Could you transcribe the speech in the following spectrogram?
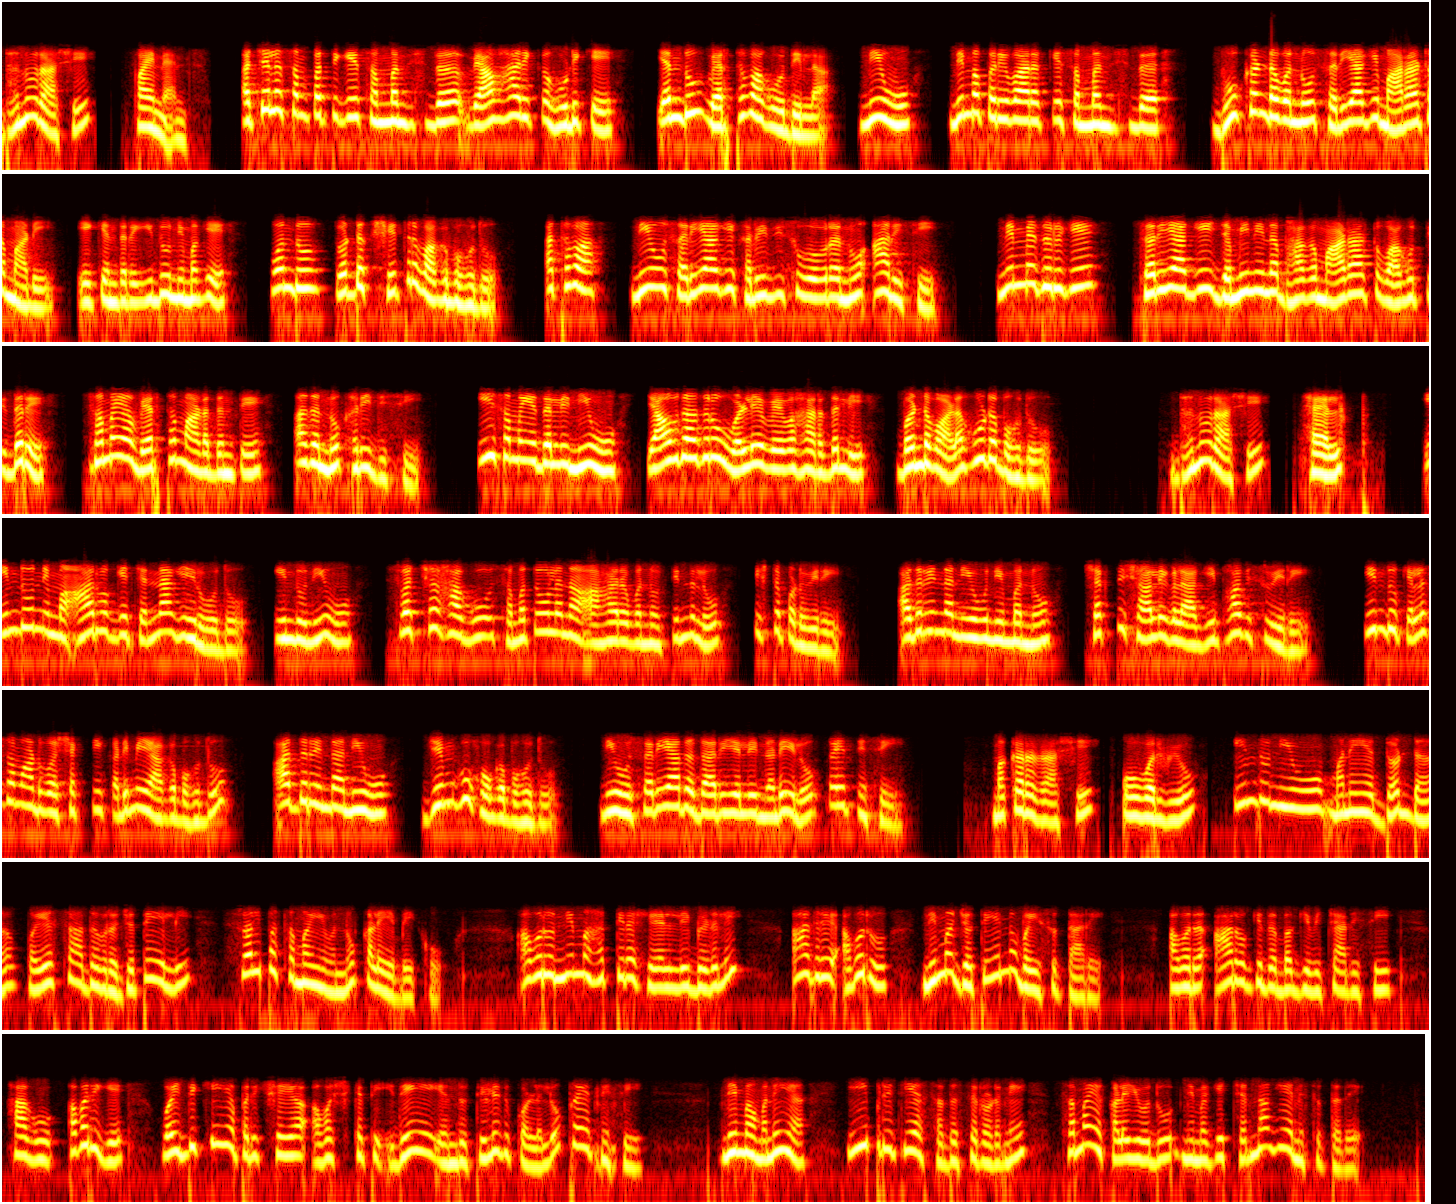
ಧನುರಾಶಿ, ಫೈನಾನ್ಸ್. ಅಚಲ ಸಂಪತ್ತಿಗೆ ಸಂಬಂಧಿಸಿದ ವ್ಯಾವಹಾರಿಕ ಹೂಡಿಕೆ ಎಂದು ವ್ಯರ್ಥವಾಗುವುದಿಲ್ಲ. ನೀವು ನಿಮ್ಮ ಪರಿವಾರಕ್ಕೆ ಸಂಬಂಧಿಸಿದ ಭೂಖಂಡವನ್ನು ಸರಿಯಾಗಿ ಮಾರಾಟ ಮಾಡಿ, ಏಕೆಂದರೆ ಇದು ನಿಮಗೆ ಒಂದು ದೊಡ್ಡ ಕ್ಷೇತ್ರವಾಗಬಹುದು. ಅಥವಾ ನೀವು ಸರಿಯಾಗಿ ಖರೀದಿಸುವವರನ್ನು ಆರಿಸಿ. ನಿಮ್ಮೆದುರಿಗೆ ಸರಿಯಾಗಿ ಜಮೀನಿನ ಭಾಗ ಮಾರಾಟವಾಗುತ್ತಿದ್ದರೆ ಸಮಯ ವ್ಯರ್ಥ ಮಾಡದಂತೆ ಅದನ್ನು ಖರೀದಿಸಿ. ಈ ಸಮಯದಲ್ಲಿ ನೀವು ಯಾವುದಾದರೂ ಒಳ್ಳೆಯ ವ್ಯವಹಾರದಲ್ಲಿ ಬಂಡವಾಳ ಹೂಡಬಹುದು. ಧನುರಾಶಿ ಹೆಲ್ತ್ ಇಂದು ನಿಮ್ಮ ಆರೋಗ್ಯ ಚೆನ್ನಾಗಿ ಇರುವುದು. ಇಂದು ನೀವು ಸ್ವಚ್ಛ ಹಾಗೂ ಸಮತೋಲನ ಆಹಾರವನ್ನು ತಿನ್ನಲು ಇಷ್ಟಪಡುವಿರಿ. ಅದರಿಂದ ನೀವು ನಿಮ್ಮನ್ನು ಶಕ್ತಿಶಾಲಿಗಳಾಗಿ ಭಾವಿಸುವಿರಿ. ಇಂದು ಕೆಲಸ ಮಾಡುವ ಶಕ್ತಿ ಕಡಿಮೆಯಾಗಬಹುದು. ಆದ್ದರಿಂದ ನೀವು ಜಿಮ್ಗೂ ಹೋಗಬಹುದು. ನೀವು ಸರಿಯಾದ ದಾರಿಯಲ್ಲಿ ನಡೆಯಲು ಪ್ರಯತ್ನಿಸಿ. ಮಕರ ರಾಶಿ ಓವರ್ವ್ಯೂ ಇಂದು ನೀವು ಮನೆಯ ದೊಡ್ಡ ವಯಸ್ಸಾದವರ ಜೊತೆಯಲ್ಲಿ ಸ್ವಲ್ಪ ಸಮಯವನ್ನು ಕಳೆಯಬೇಕು. ಅವರು ನಿಮ್ಮ ಹತ್ತಿರ ಹೇಳಲಿ ಬಿಡಲಿ, ಆದರೆ ಅವರು ನಿಮ್ಮ ಜೊತೆಯನ್ನು ಬಯಸುತ್ತಾರೆ. ಅವರ ಆರೋಗ್ಯದ ಬಗ್ಗೆ ವಿಚಾರಿಸಿ ಹಾಗೂ ಅವರಿಗೆ ವೈದ್ಯಕೀಯ ಪರೀಕ್ಷೆಯ ಅವಶ್ಯಕತೆ ಇದೆಯೇ ಎಂದು ತಿಳಿದುಕೊಳ್ಳಲು ಪ್ರಯತ್ನಿಸಿ. ನಿಮ್ಮ ಮನೆಯ ಈ ಪ್ರೀತಿಯ ಸದಸ್ಯರೊಡನೆ ಸಮಯ ಕಳೆಯುವುದು ನಿಮಗೆ ಚೆನ್ನಾಗಿ ಅನಿಸುತ್ತದೆ.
